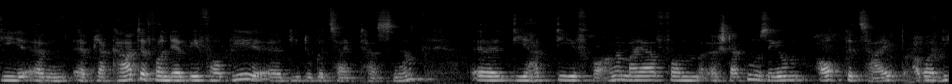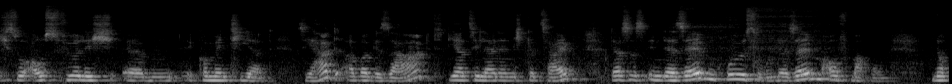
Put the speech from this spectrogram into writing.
Die ähm, äh, Plakate von der BVP, äh, die du gezeigt hast, ne? Äh, die hat die Frau Angermeier vom äh, Stadtmuseum auch gezeigt, aber nicht so ausführlich ähm, kommentiert. Sie hat aber gesagt, die hat sie leider nicht gezeigt, dass es in derselben Größe und derselben Aufmachung noch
